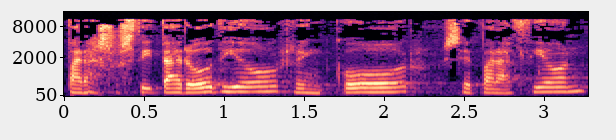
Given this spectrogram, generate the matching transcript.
para suscitar odio, rencor, separación.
